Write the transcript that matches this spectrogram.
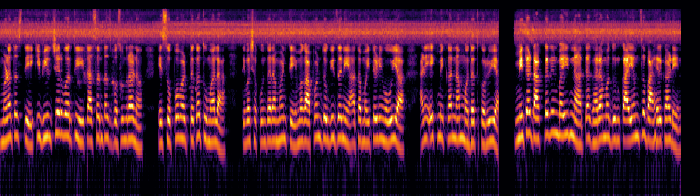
म्हणत असते की व्हीलचेअरवरती तासन तास बसून राहणं हे सोपं वाटतं का तुम्हाला? तेव्हा शकुंतला म्हणते मग आपण दोघीजणी आता मैत्रिणी होऊया आणि एकमेकांना मदत करूया. मी त्या डॉक्टरीनबाईंना त्या घरामधून कायमचं बाहेर काढेन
